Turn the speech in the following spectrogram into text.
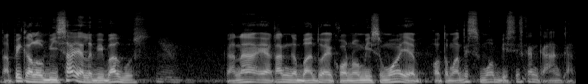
Tapi kalau bisa ya lebih bagus. Karena ya kan ngebantu ekonomi semua ya otomatis semua bisnis kan keangkat.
